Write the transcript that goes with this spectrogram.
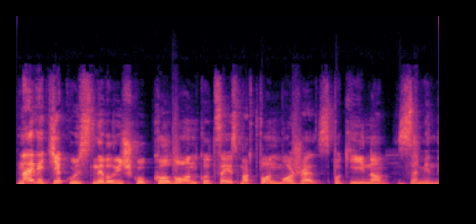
Навіть якусь невеличку колонку цей смартфон може спокійно замінити.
